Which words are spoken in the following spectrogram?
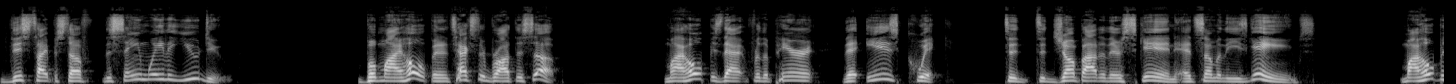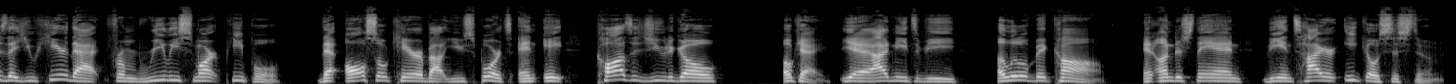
this type of stuff the same way that you do. But my hope, and a texter brought this up, my hope is that for the parent that is quick to, to jump out of their skin at some of these games, my hope is that you hear that from really smart people that also care about you sports and it causes you to go, okay, yeah, I need to be a little bit calm and understand the entire ecosystem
